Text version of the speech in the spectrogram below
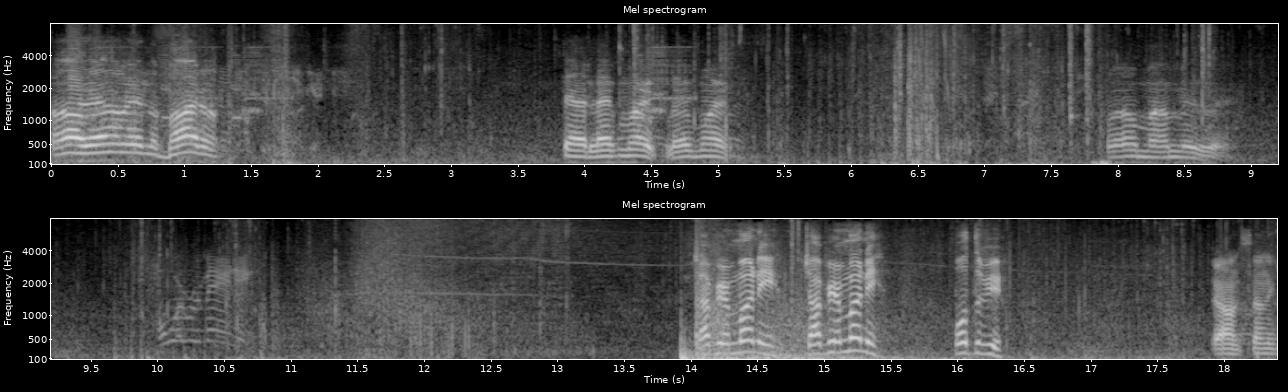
Oh, they're all the way in the bottom. That left mark, left mark. Well, my misery. Drop your money. Drop your money. Both of you. Down, Sonny.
